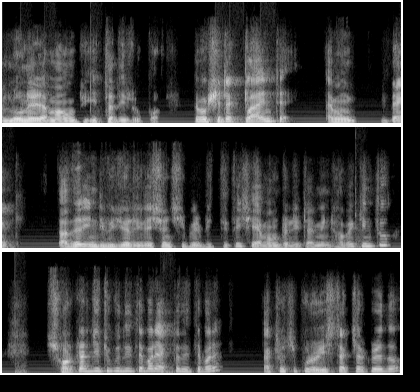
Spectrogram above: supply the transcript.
লোনের অ্যামাউন্ট ইত্যাদির উপর। এবং সেটা ক্লায়েন্ট এবং ব্যাংক তাদের ইন্ডিভিজুয়াল রিলেশনশিপের ভিত্তিতে সেই অ্যামাউন্টটা ডিটারমিন্ড হবে। কিন্তু সরকার যেটুকু দিতে পারে, একটা দিতে পারে। একটা হচ্ছে পুরো রিস্ট্রাকচার করে দেওয়া,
